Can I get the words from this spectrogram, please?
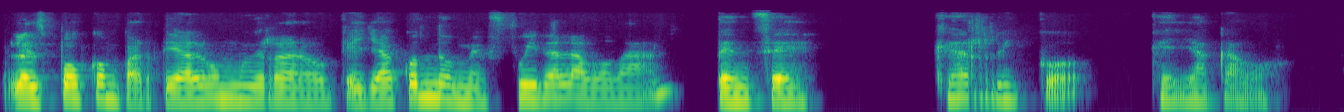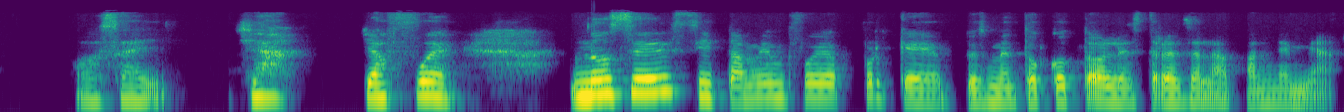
les puedo compartir algo muy raro, que ya cuando me fui de la boda pensé, qué rico que ya acabó. O sea, ya, ya fue. No sé si también fue porque pues me tocó todo el estrés de la pandemia.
